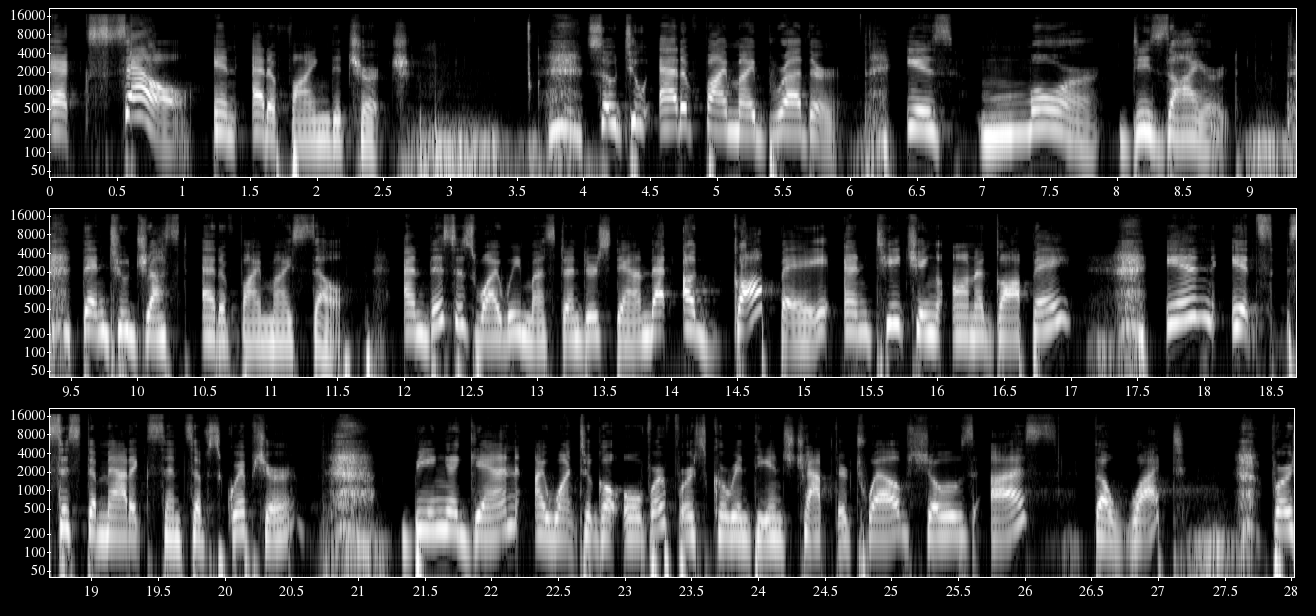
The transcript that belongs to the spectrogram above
excel in edifying the church. So to edify my brother is more desired than to just edify myself. And this is why we must understand that agape and teaching on agape in its systematic sense of scripture being again i want to go over 1 corinthians chapter 12 shows us the what. 1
